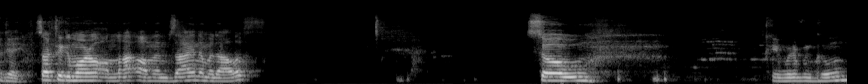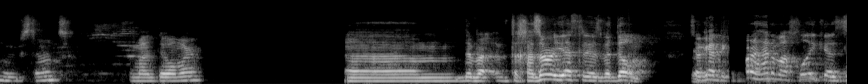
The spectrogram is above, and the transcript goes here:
Okay, talk Gemara on on Mem Zayin Amud Aleph. So, okay, where are we going? Where do we start? Come Omar. Um, the the Chazara yesterday is Vadilma. So again, the Gemara had a machlekes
